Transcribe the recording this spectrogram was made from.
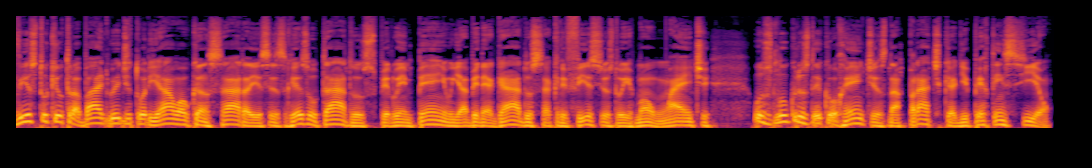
Visto que o trabalho editorial alcançara esses resultados pelo empenho e abnegados sacrifícios do irmão White, os lucros decorrentes na prática lhe pertenciam,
